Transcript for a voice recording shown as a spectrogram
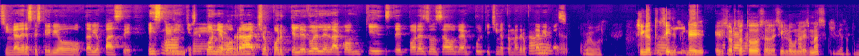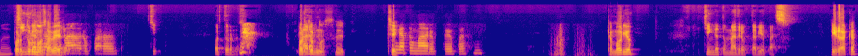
chingaderas que escribió Octavio Paz de es que el Oh, indio se pone borracho porque le duele la conquista y por eso se ahoga en pulque chinga tu madre Octavio Ay, Paz. Huevos, Chinga, tú, sí, le exhorto a todos a decirlo una vez más. chingas a tu madre. Por Chinga turnos, tu a ver. Por turnos. Por Ahora- turnos. eh, Sí. Chinga tu madre, Octavio Paz. Camborio, Chinga tu madre Octavio Paz. Pirraca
